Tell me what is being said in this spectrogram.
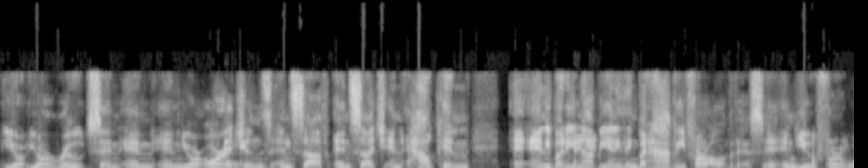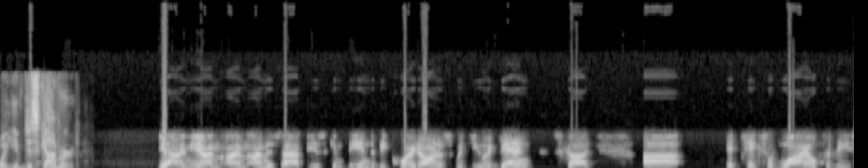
your your roots and and and your origins and stuff and such. And how can anybody not be anything but happy for all of this and you for what you've discovered? Yeah, I mean, I'm I'm I'm as happy as can be. And to be quite honest with you, again, Scott, uh, it takes a while for these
